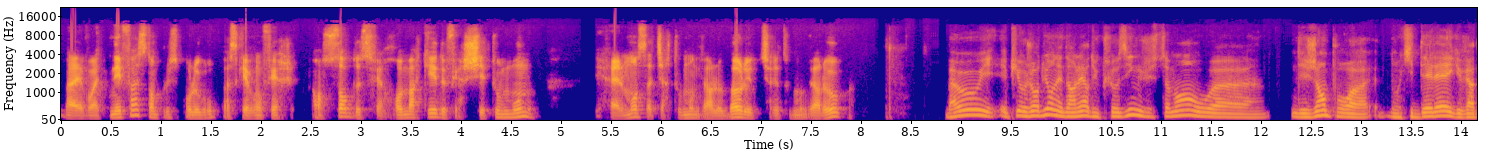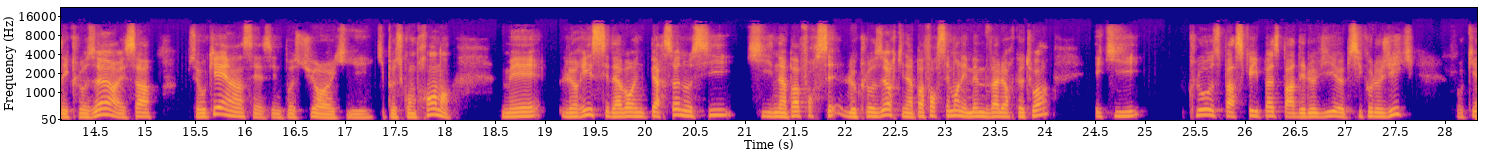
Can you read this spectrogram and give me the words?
bah, elles vont être néfastes en plus pour le groupe parce qu'elles vont faire en sorte de se faire remarquer, de faire chier tout le monde. Et réellement, ça tire tout le monde vers le bas au lieu de tirer tout le monde vers le haut. Bah oui. Et puis aujourd'hui, on est dans l'ère du closing justement où euh, les gens pour euh, donc ils délèguent vers des closers et ça, c'est ok, hein, c'est une posture qui, peut se comprendre. Mais le risque, c'est d'avoir une personne aussi qui n'a pas forcément le closer qui n'a pas forcément les mêmes valeurs que toi et qui close parce qu'il passe par des leviers euh, psychologiques. Ok,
